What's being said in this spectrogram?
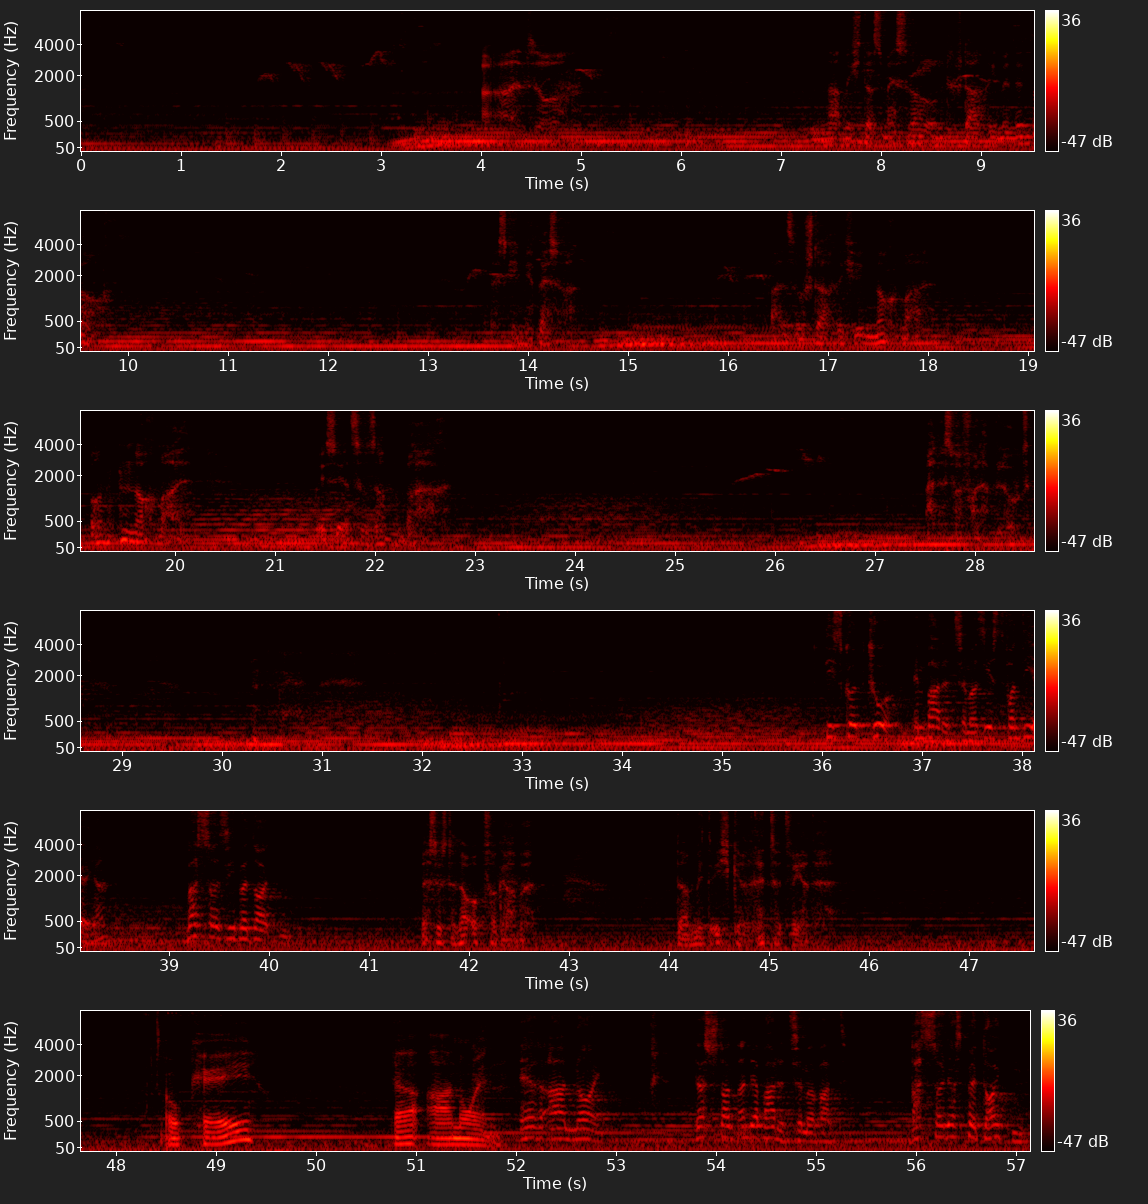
Ich das Messer und stach ihm in den Bauch. Es ging mir besser. Also stach ich ihn nochmal und nochmal, bis er zusammenbrach. Skulptur im Badezimmer, sie ist von dir, ja? Was soll sie bedeuten? Es ist eine Opfergabe, damit ich gerettet werde. Okay. RA9. RA9. Das stand an der Badezimmerwand. Was soll das bedeuten?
